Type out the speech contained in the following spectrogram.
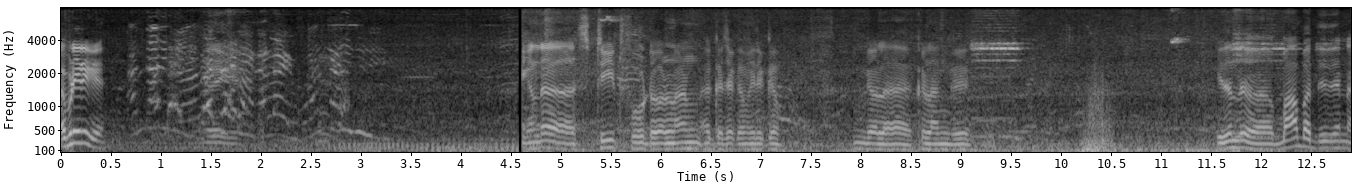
எப்படி இருக்கு? எங்கள்ட ஸ்ட்ரீட் ஃபுட்டுகள்லாம் எக்கச்சக்கம் இருக்கும் இங்கால கிழங்கு இது வந்து பாபத் இது என்ன?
